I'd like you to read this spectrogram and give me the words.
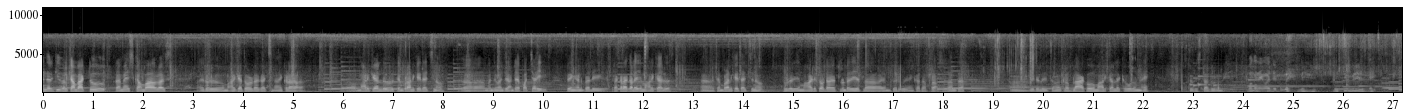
అందరికీ welcome back to Ramesh Kamba vlogs. ఈరోజు మామిడికాయ తోటకి వచ్చిన. ఇక్కడ ఆ, మామిడికాయలు తెంపడానికి అయితే వచ్చినాం. మంచి మంచి అంటే పచ్చడి పెంగనపల్లి రకరకాల మామిడికాయలు ఆ, తెంపడానికి అయితే వచ్చినాం. చూడండి మామిడి తోట ఎట్లుంటుంది ఎట్లా ఏం పేరు ఏం కదా ప్రాసెస్ అంతా మనం వీడియోలో ఇస్తాం ఇక్కడ బ్లాక్ మామిడికాయలు లెక్క కూడా ఉన్నాయి. చూపిస్తా చూడండి.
